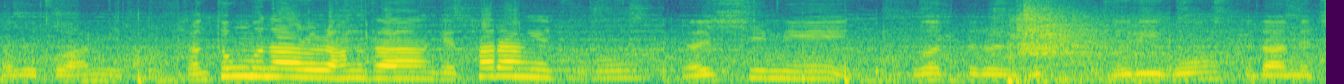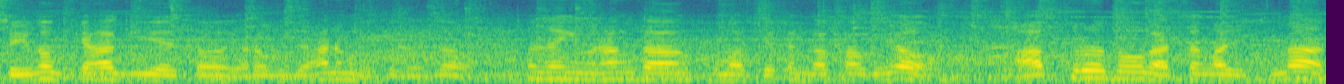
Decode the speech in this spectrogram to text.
너무 좋아합니다. 전통 문화를 항상 사랑해주고 열심히 그것들을 누- 누리고 그 다음에 즐겁게 하기 위해서 여러분들 하는 모습에서 선생님을 항상 고맙게 생각하고요. 앞으로도 마찬가지지만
